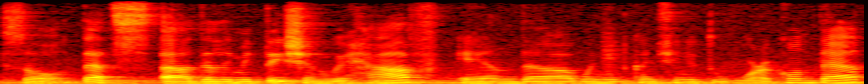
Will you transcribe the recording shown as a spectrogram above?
So that's uh, the limitation we have, and uh, we need to continue to work on that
